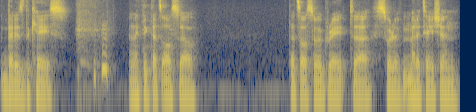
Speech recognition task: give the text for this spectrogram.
that is the case, and I think that's also that's also a great uh, sort of meditation.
